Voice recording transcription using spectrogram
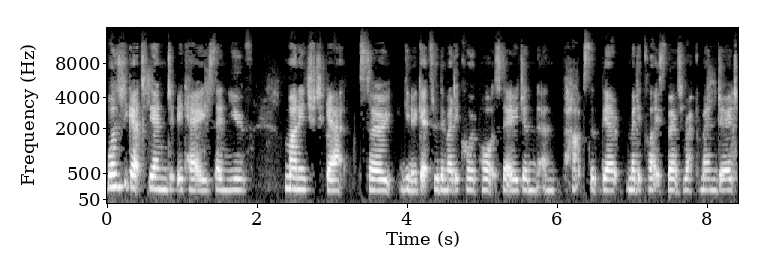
once you get to the end of your case and you've managed to get so you know get through the medical report stage and and perhaps that the medical experts recommended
